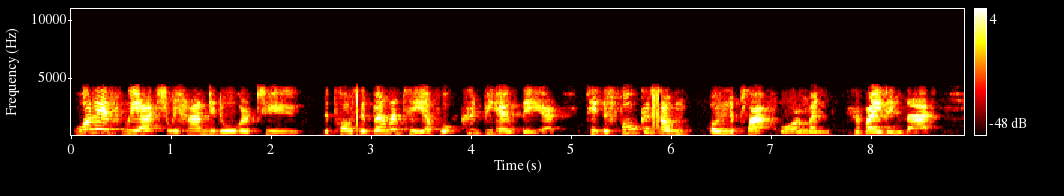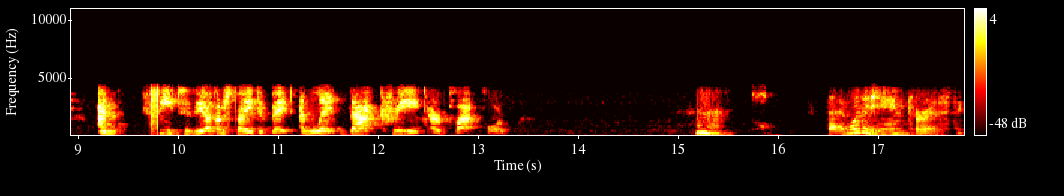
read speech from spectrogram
what if we actually handed over to the possibility of what could be out there, take the focus on, on the platform and providing that, and see to the other side of it and let that create our platform. Hmm. That would be interesting.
